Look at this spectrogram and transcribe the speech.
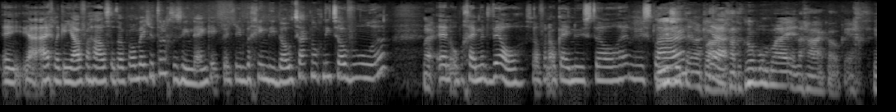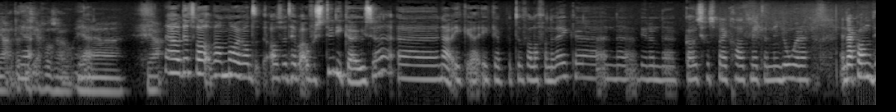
En ja, eigenlijk in jouw verhaal is dat ook wel een beetje terug te zien, denk ik. Dat je in het begin die noodzaak nog niet zo voelde. Nee. En op een gegeven moment wel. Zo van, oké, nu is het wel, hè, nu is het Nu klaar. is het en dan klaar. Ja. Dan gaat de knop om mij en dan ga ik ook echt. Ja, dat Ja. is echt wel zo. En, Ja. ja. ja. Nou, dat is wel, wel mooi, want als we het hebben over studiekeuze. eh, nou, ik, eh, ik heb toevallig van de week eh, een, eh, weer een eh, coachgesprek gehad met een jongere. En daar kwam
